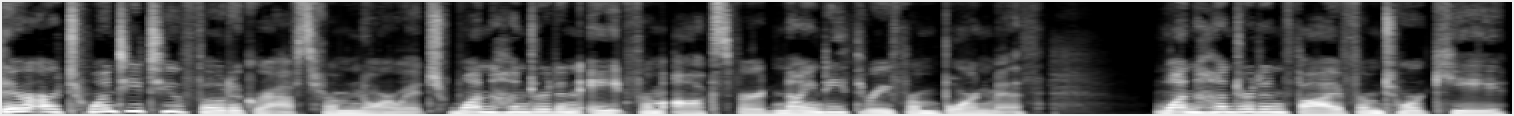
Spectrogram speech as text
There are 22 photographs from Norwich, 108 from Oxford, 93 from Bournemouth, 105 from Torquay,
